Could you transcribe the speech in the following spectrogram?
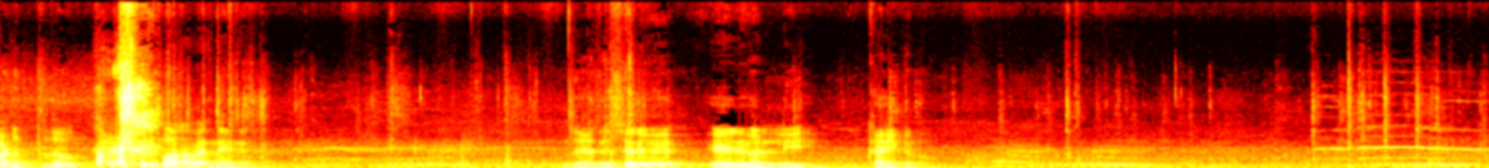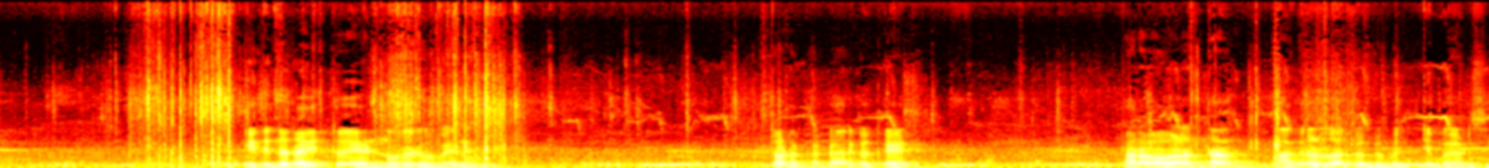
അടുത്തത് ഒരു പറവ തന്നെയാണ് ഏകദേശം ഒരു ഏഴ് കള്ളി കഴിക്കണം ഇതിന്റെ റേറ്റ് എണ്ണൂറ് രൂപയാണ്. തുടക്കക്കാർക്കൊക്കെ പറവ വളർത്താൻ ആഗ്രഹമുള്ളവർക്കൊക്കെ പറ്റിയ ബേഡ്സ്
